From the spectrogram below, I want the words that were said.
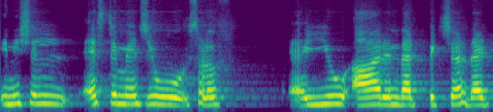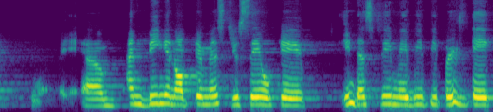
initial estimates you sort of uh, you are in that picture that um, and being an optimist you say okay industry maybe people take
